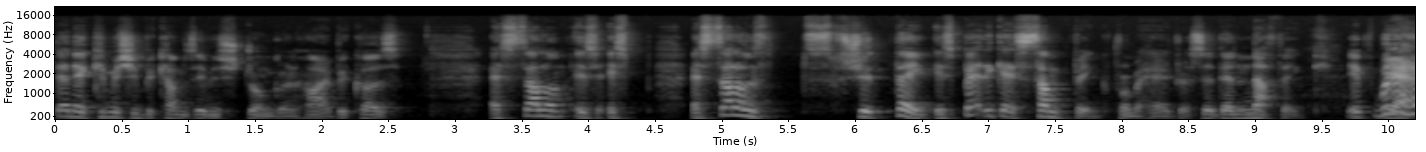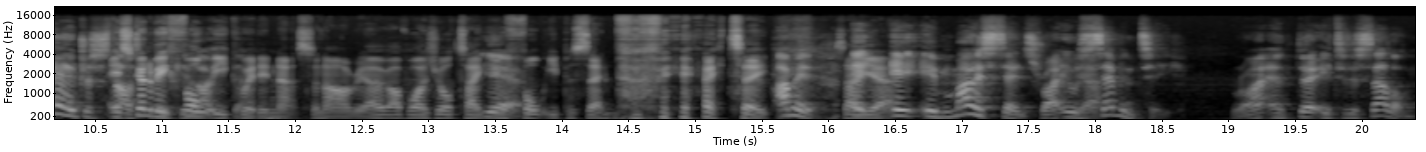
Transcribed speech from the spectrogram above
then their commission becomes even stronger and higher because a salon is, is a salon should think it's better to get something from a hairdresser than nothing. If when a hairdresser starts it's going to be thinking like forty that- quid in that scenario. Otherwise, you're taking Yeah. forty percent for VAT. I mean, So, i- yeah. i- in my sense, right, it was Yeah. 70, right, and 30 to the salon,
